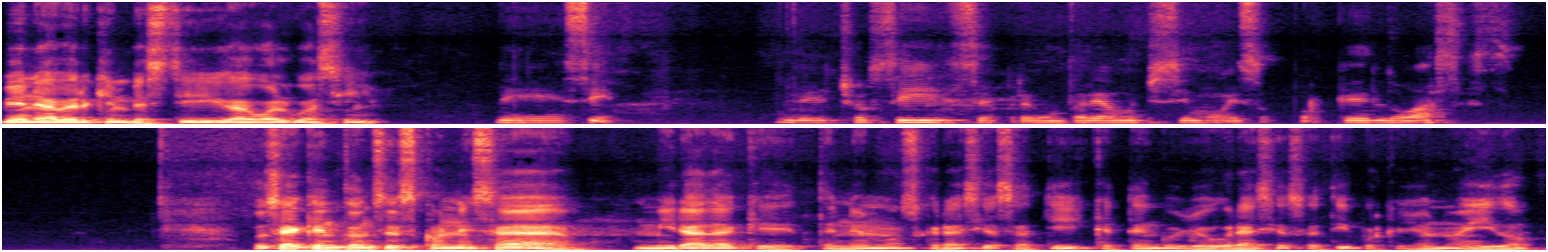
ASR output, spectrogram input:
viene a ver que investiga o algo así. Eh, sí, de hecho sí se preguntaría muchísimo eso, ¿por qué lo haces? O sea que entonces con esa mirada que tenemos gracias a ti, que tengo yo gracias a ti, porque yo no he ido,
